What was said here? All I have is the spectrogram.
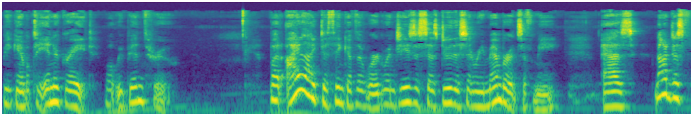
being able to integrate what we've been through. But I like to think of the word when Jesus says, Do this in remembrance of me, as not just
